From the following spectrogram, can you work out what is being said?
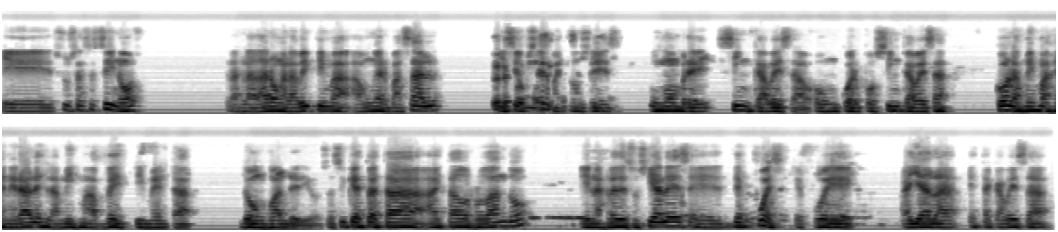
eh, sus asesinos trasladaron a la víctima a un herbazal y se observa entonces un hombre sin cabeza o un cuerpo sin cabeza con las mismas generales, la misma vestimenta, don Juan de Dios. Así que esto está, ha estado rodando en las redes sociales eh, después que fue hallada esta cabeza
